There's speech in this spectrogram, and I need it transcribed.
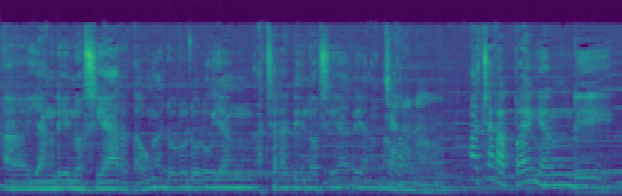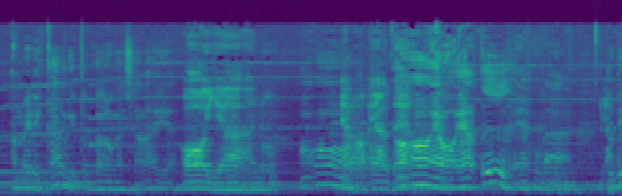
eh, yang di Indosiar tahu nggak dulu dulu yang acara di Indosiar yang apa? cara naon acara prank yang di Amerika gitu kalau nggak salah ya. Oh iya anu oh oh. LOL teh oh oh LOL eh eta jadi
